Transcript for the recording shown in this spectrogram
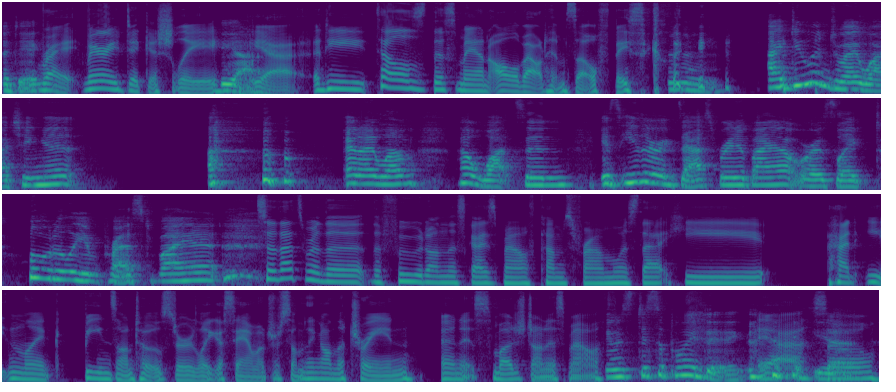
a dick. Right. Very dickishly. Yeah. Yeah. And he tells this man all about himself, basically. Mm-hmm. I do enjoy watching it. and I love how Watson is either exasperated by it or is like totally impressed by it. So that's where the the food on this guy's mouth comes from was that he had eaten like beans on toast or like a sandwich or something on the train and it smudged on his mouth. It was disappointing. Yeah. yeah. So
